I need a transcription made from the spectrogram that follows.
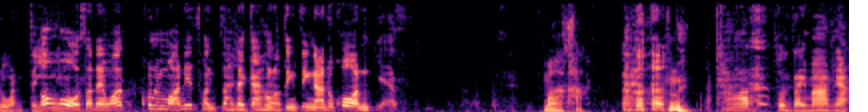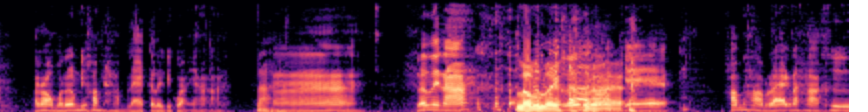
ด่วนจริง โอ้โห แสดงว่าคุณแมมมอสนี่สนใจรายการของเราจริง ๆ นะทุกคน yes มากค่ะ ถ้าสนใจมากเนี่ย เรามาเริ่มที่คำถามแรกกันเลยดีกว่านะคะได้อ่า เริ่มเลยนะเริ่มเลยค่ะเริ่มคุณเลยแม่นะโอเคคำถามแรกนะคะคือ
